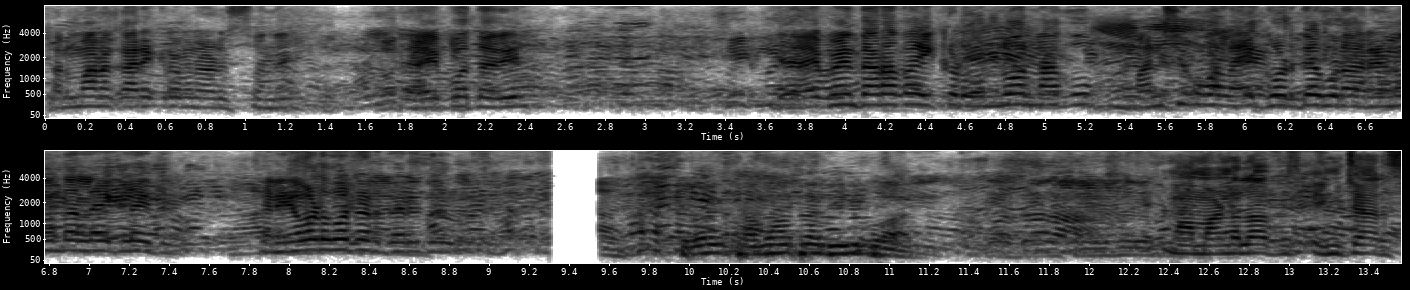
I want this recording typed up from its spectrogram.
సన్మాన కార్యక్రమం నడుస్తుంది. అయిపోతుంది. ఇది అయిపోయిన తర్వాత ఇక్కడ ఉన్న వాళ్ళు నాకు మనిషికి ఒక లైక్ కొడితే కూడా రెండు వందల లైక్లు అయితే కానీ ఎవడు కొట్టాడు దరిద్రుడు? మా మండల ఆఫీస్ ఇన్ఛార్జ్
